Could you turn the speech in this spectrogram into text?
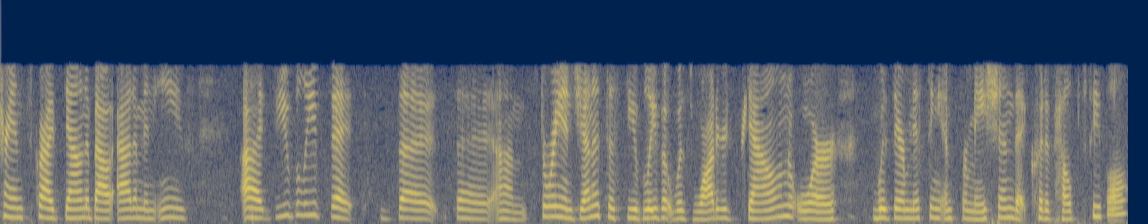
transcribed down about Adam and Eve, uh, do you believe that the the um, story in Genesis? Do you believe it was watered down, or was there missing information that could have helped people?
